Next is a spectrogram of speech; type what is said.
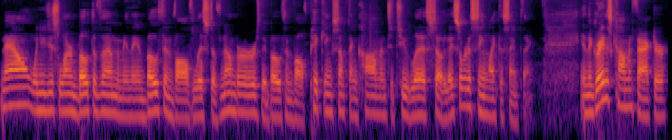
now when you just learn both of them, I mean they both involve list of numbers, they both involve picking something common to two lists, so they sort of seem like the same thing. In the greatest common factor,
